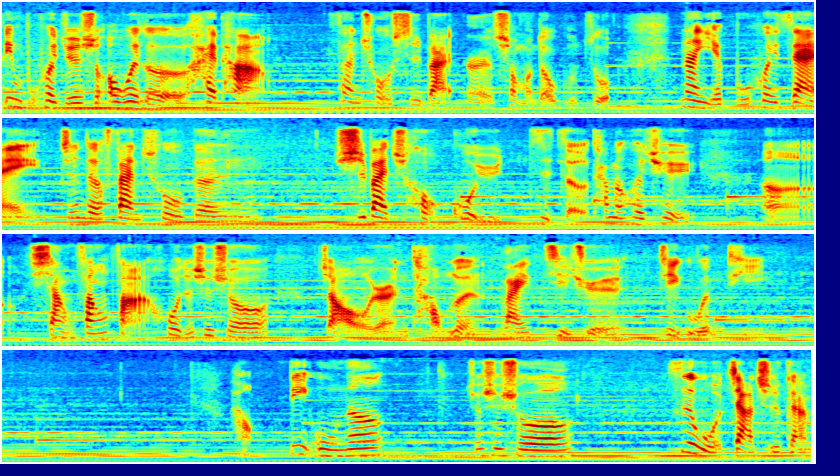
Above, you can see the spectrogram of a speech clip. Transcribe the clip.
并不会觉得说哦，为了害怕犯错失败而什么都不做，那也不会在真的犯错跟失败之后过于自责，他们会去呃想方法，或者是说找人讨论来解决这个问题。好，第五呢，就是说自我价值感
